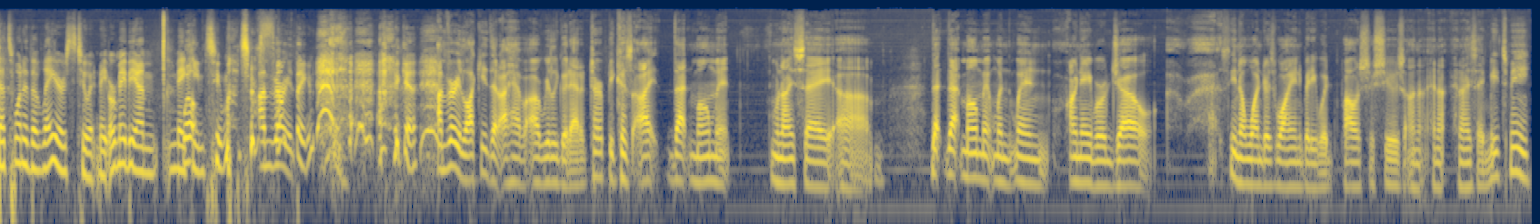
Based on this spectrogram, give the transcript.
that's one of the layers to it or maybe i'm making too much of I'm very- something Okay. I'm very lucky that I have a really good editor because I that moment when I say um, that that moment when when our neighbor Joe, you know, wonders why anybody would polish their shoes on, a, and, I, and I say beats me,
